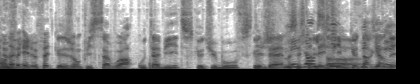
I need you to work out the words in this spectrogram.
le, fait, et le fait que les gens puissent savoir où t'habites, ce que tu bouffes, ce que t'aimes, Les les films que t'as regardés.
